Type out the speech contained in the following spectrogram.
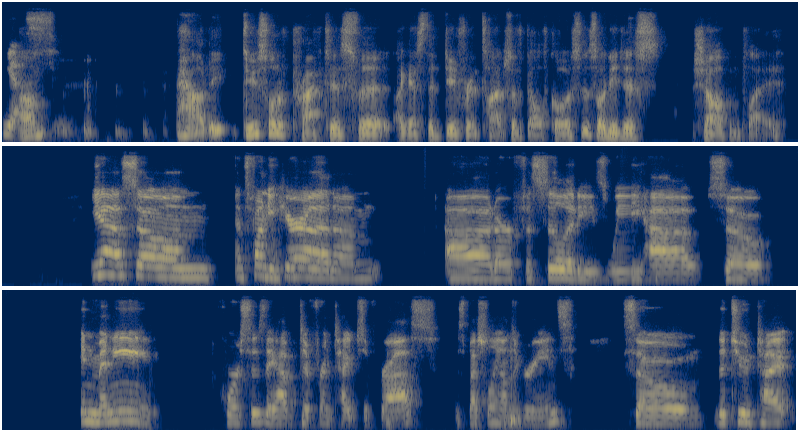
yes um how do you, do you sort of practice for i guess the different types of golf courses or do you just show up and play yeah so um it's funny here at um at our facilities, we have so in many courses they have different types of grass, especially on the greens. So the two type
